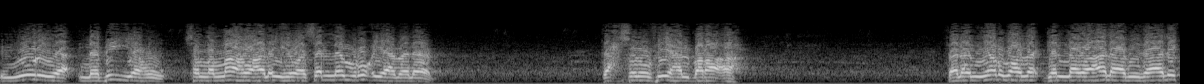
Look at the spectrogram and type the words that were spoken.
يري نبيه صلى الله عليه وسلم رؤيا منام تحصل فيها البراءة. فلم يرضى جل وعلا بذلك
